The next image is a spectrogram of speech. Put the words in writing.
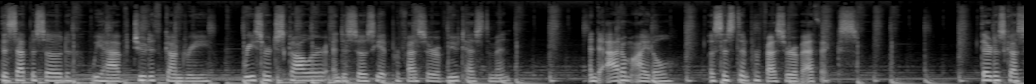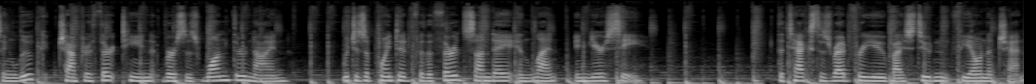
This episode, we have Judith Gundry, research scholar and associate professor of New Testament, and Adam Eitel, assistant professor of ethics. They're discussing Luke chapter 13, verses 1 through 9, which is appointed for the third Sunday in Lent in year C. The text is read for you by student Fiona Chen.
